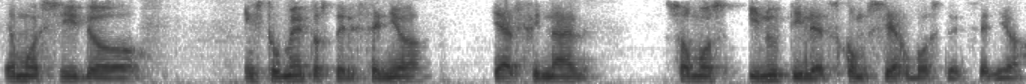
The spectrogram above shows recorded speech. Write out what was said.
hemos sido instrumentos del Señor y al final somos inútiles como siervos del Señor.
